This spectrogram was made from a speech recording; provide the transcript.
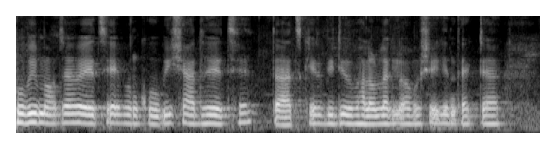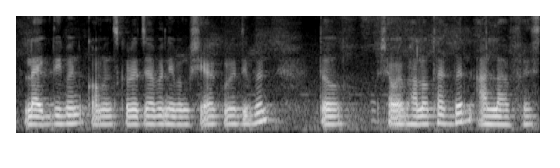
খুবই মজা হয়েছে এবং খুবই স্বাদ হয়েছে। তো আজকের ভিডিও ভালো লাগলে অবশ্যই কিন্তু একটা লাইক দিবেন কমেন্টস করে যাবেন এবং শেয়ার করে দিবেন। তো সবাই ভালো থাকবেন। আল্লাহ হাফেজ।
